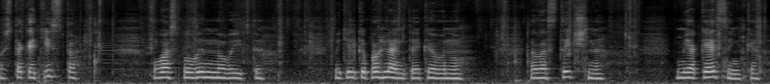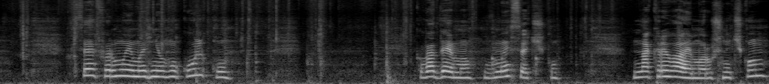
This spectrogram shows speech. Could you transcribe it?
Ось таке тісто у вас повинно вийти. Ви тільки погляньте, яке воно еластичне, м'якесеньке. Все, формуємо з нього кульку, кладемо в мисочку, накриваємо рушничком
